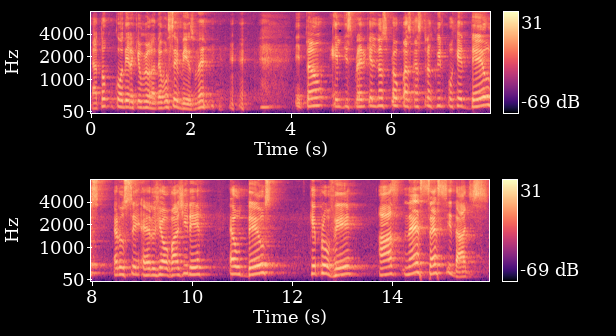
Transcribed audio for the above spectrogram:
Já estou com o cordeiro aqui ao meu lado, é você mesmo, né? então, ele disse para ele que ele não se preocupasse, ficasse tranquilo, porque Deus era o, era o Jeová Jireh, é o Deus que provê as necessidades.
